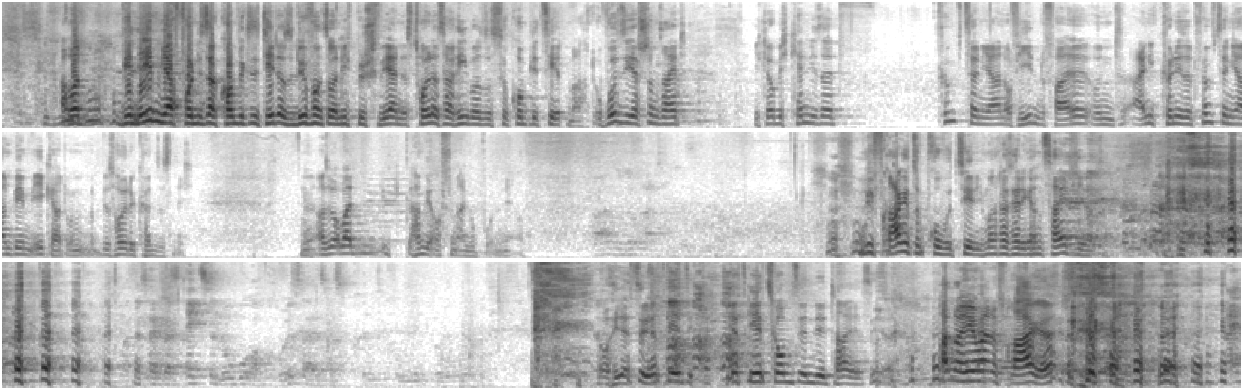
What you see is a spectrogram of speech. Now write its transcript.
Aber wir leben ja von dieser Komplexität, also dürfen wir uns auch nicht beschweren. Es ist toll, dass Ariba es so kompliziert macht, obwohl sie ja schon seit, ich glaube, ich kenne die seit 15 Jahren auf jeden Fall und eigentlich können die seit 15 Jahren BME-Card und bis heute können sie es nicht. Also, aber haben wir auch schon angeboten, ja. Um die Frage zu provozieren, ich mache das ja die ganze Zeit hier. Das ist halt das Excel-Logo auch größer als das Print-Logo. Oh, jetzt jetzt, geht's, jetzt geht's, kommt's in Details. Hier. Hat noch jemand eine Frage? Nein,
